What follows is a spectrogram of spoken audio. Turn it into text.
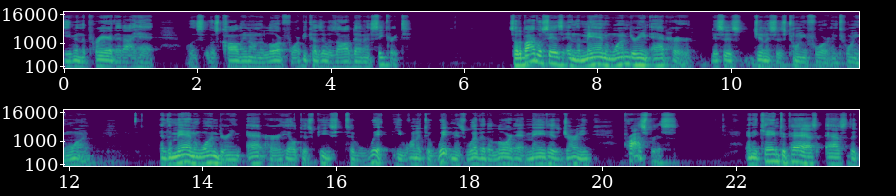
even the prayer that I had was was calling on the Lord for because it was all done in secret. So the Bible says, and the man wondering at her, this is Genesis 24 and 21. And the man wondering at her held his peace to wit. He wanted to witness whether the Lord had made his journey prosperous. And it came to pass as the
